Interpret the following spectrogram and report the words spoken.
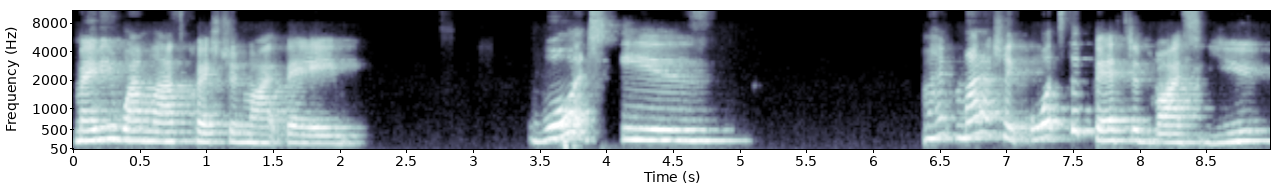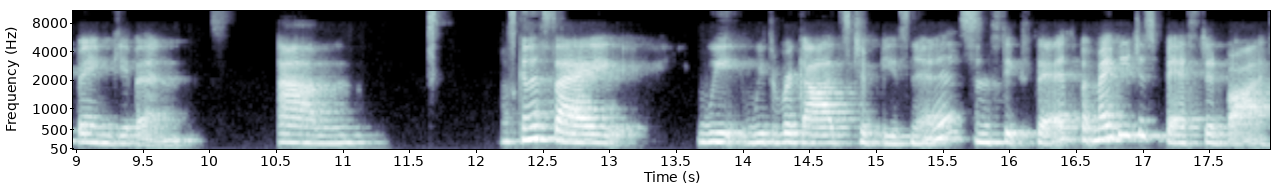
maybe one last question might be what is might, might actually, what's the best advice you've been given? Um, I was going to say with, with regards to business and success, but maybe just best advice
